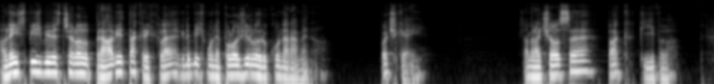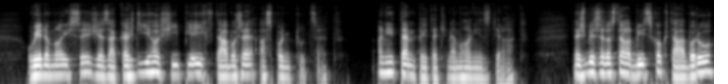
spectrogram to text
a nejspíš by vystřelil právě tak rychle, kdybych mu nepoložil ruku na rameno. Počkej. Zamračil se, pak kývl. Uvědomil si, že za každýho šíp je jich v táboře aspoň tucet. Ani tempy teď nemohl nic dělat. Než by se dostal blízko k táboru,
